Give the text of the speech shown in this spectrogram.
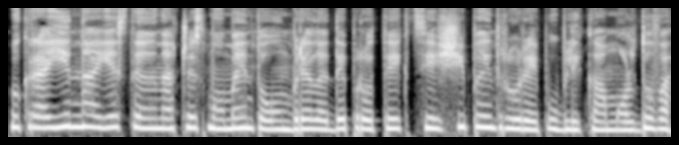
Ucraina este în acest moment o umbrelă de protecție și pentru Republica Moldova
